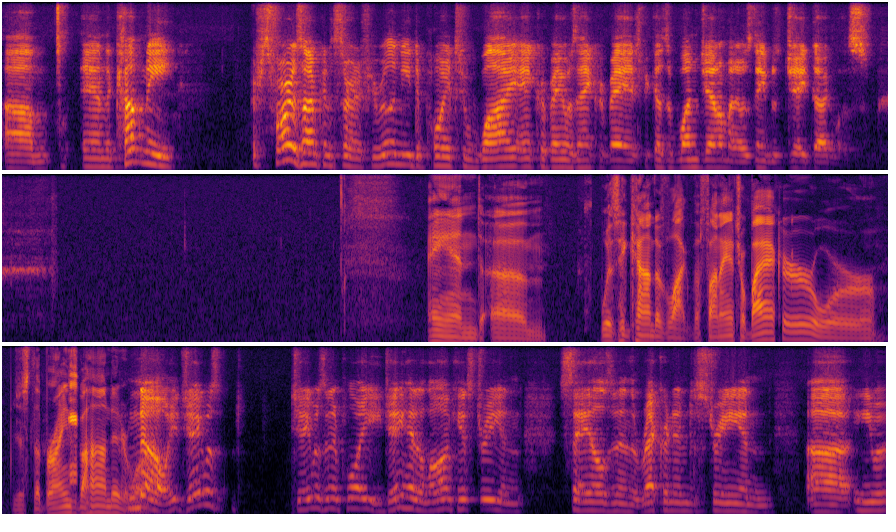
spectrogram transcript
Um, and the company, as far as I'm concerned, if you really need to point to why Anchor Bay was Anchor Bay, it's because of one gentleman. His name was Jay Douglas. And um, was he kind of like the financial backer, or just the brains behind it, or what? No, Jay was Jay was an employee. Jay had a long history in sales and in the record industry, and uh, he was.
